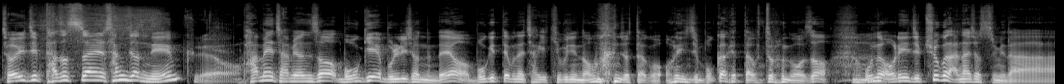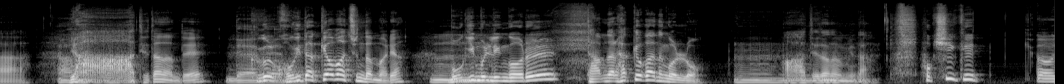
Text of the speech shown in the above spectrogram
저희 집 다섯 살 상전님 그래요. 밤에 자면서 모기에 물리셨는데요. 모기 때문에 자기 기분이 너무 안 좋다고 어린이집 못 가겠다고 뚫어 누워서 음. 오늘 어린이집 출근 안 하셨습니다. 야 대단한데. 아. 네, 그걸 네, 음. 거기다 껴 맞춘단 말이야. 모기 물린 거를 다음날 학교 가는 걸로. 음. 아 대단합니다. 혹시 그, 어,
